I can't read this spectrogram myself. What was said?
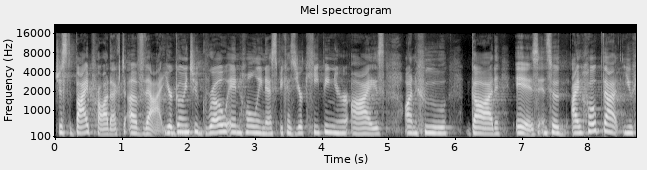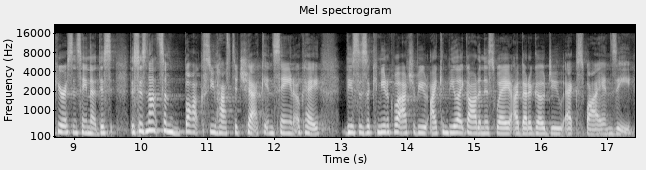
just byproduct of that. You're mm-hmm. going to grow in holiness because you're keeping your eyes on who God is. And so I hope that you hear us in saying that this, this is not some box you have to check in saying, okay, this is a communicable attribute. I can be like God in this way. I better go do X, Y, and Z.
